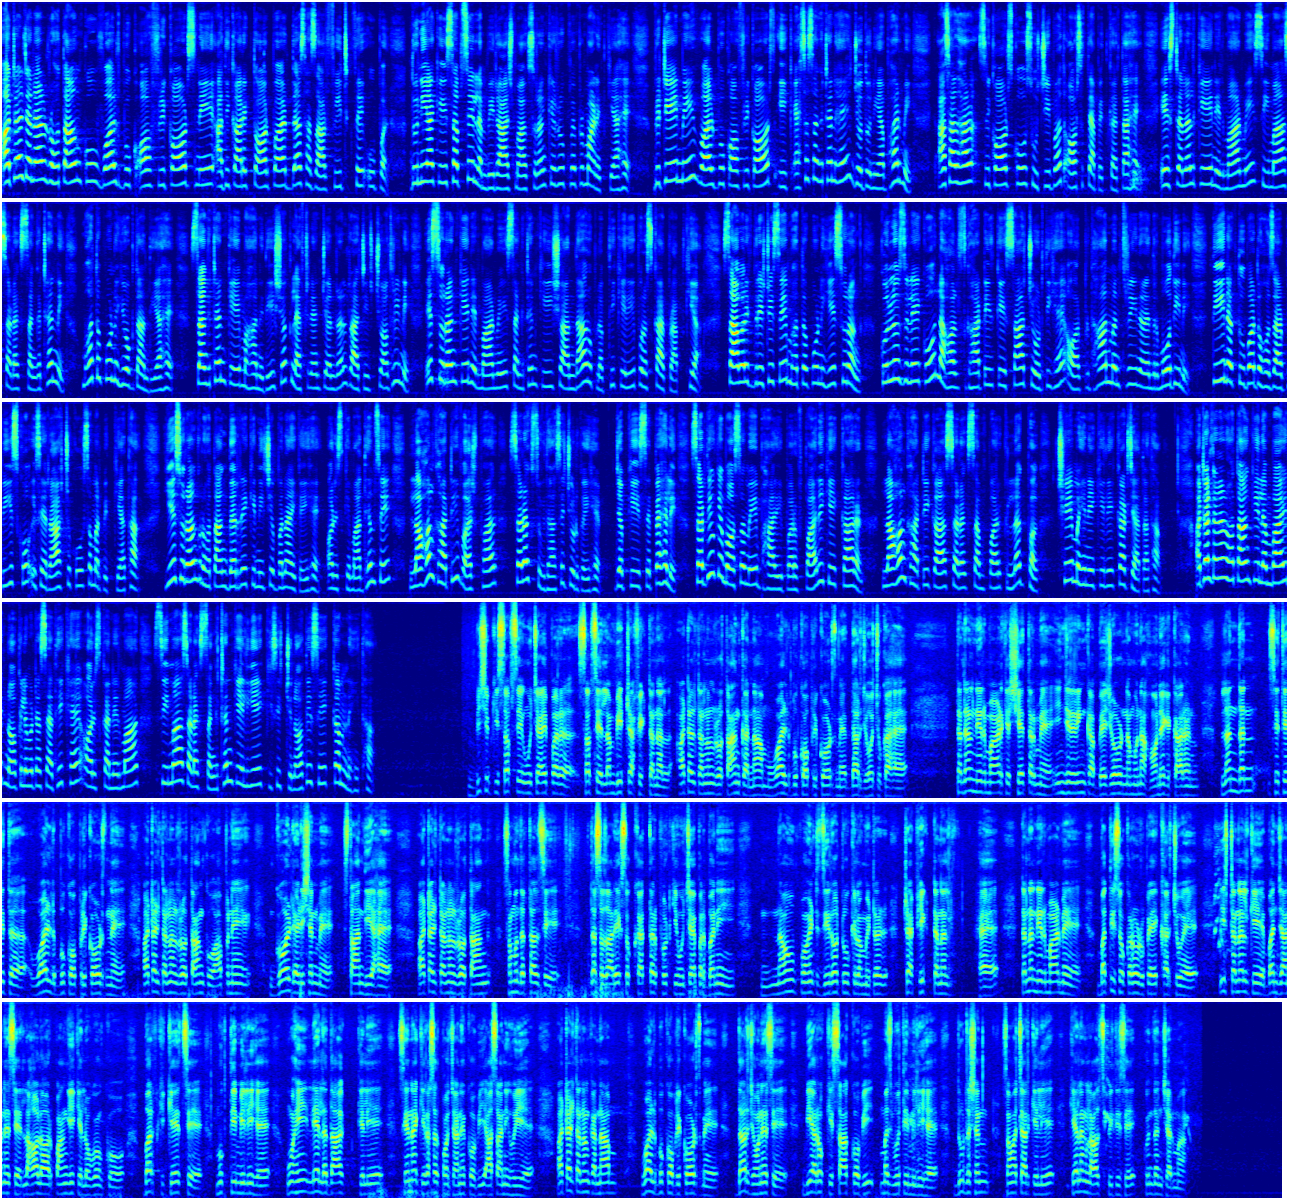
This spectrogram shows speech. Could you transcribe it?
अटल tunnel Rohtang को world book of records ने आधिकारिक तौर पर दस हज़ार फीट से ऊपर दुनिया की सबसे लंबी राजमार्ग सुरंग के रूप में प्रमाणित किया है। ब्रिटेन में वर्ल्ड बुक ऑफ़ रिकॉर्ड्स एक ऐसा संगठन है जो दुनिया भर में असाधारण रिकॉर्ड्स को सूचीबद्ध और सत्यापित करता है। इस टनल के निर्माण में सीमा सड़क संगठन ने महत्वपूर्ण योगदान दिया है। संगठन के महानिदेशक लेफ्टिनेंट जनरल राजीव चौधरी ने इस सुरंग के निर्माण में संगठन की शानदार उपलब्धि के लिए पुरस्कार प्राप्त किया। सामरिक दृष्टि से महत्वपूर्ण ये सुरंग कुल्लू ज़िले को लाहौल घाटी के साथ जोड़ती है और प्रधानमंत्री नरेंद्र मोदी ने 3 अक्टूबर 2020 को इसे राष्ट्र को समर्पित किया था। ये सुरंग रोहतांग दर्रे के नीचे बनाई गई है और इसके माध्यम से लाहौल घाटी वर्ष भर सड़क सुविधा से जुड़ गई है, जबकि इससे पहले सर्दियों के मौसम में भारी बर्फबारी के कारण लाहौल घाटी का सड़क संपर्क लगभग छह महीने के लिए कट जाता था। अटल टनल रोहतांग की लंबाई 9 किलोमीटर से अधिक है और इसका निर्माण सीमा सड़क संगठन के लिए किसी चुनौती से कम नहीं था। विश्व की सबसे ऊंचाई पर सबसे लंबी traffic tunnel, Atal tunnel Rohtang का नाम वर्ल्ड बुक ऑफ़ रिकॉर्ड्स में दर्ज हो चुका है। टनल निर्माण के क्षेत्र में इंजीनियरिंग का बेजोड़ नमूना होने के कारण लंदन स्थित वर्ल्ड बुक ऑफ़ रिकॉर्ड्स ने अटल टनल रोहतांग को अपने गोल्ड एडिशन में स्थान दिया है। अटल टनल रोहतांग समुद्र तल से दस हज़ार एक सौ इकहत्तर फुट की ऊंचाई पर बनी नौ point zero two kilometre traffic tunnel है। टनल निर्माण में बत्तीस करोड़ रुपए खर्च हुए। इस टनल के बन जाने से लाहौल और पांगी के लोगों को बर्फ़ की कैद से मुक्ति मिली है। वहीं लेह लद्दाख के लिए सेना की रसद पहुँचाने को भी आसानी हुई है। अटल टनल का नाम वर्ल्ड बुक ऑफ़ रिकॉर्ड्स में दर्ज होने से बी की साख को भी मजबूती मिली है। दूरदर्शन समाचार के लिए केलंग लाहौल स्पीति से कुंदन शर्मा।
